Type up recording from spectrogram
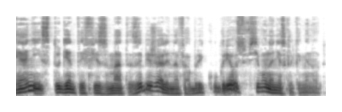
И они, студенты физмата, забежали на фабрику грез всего на несколько минут.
